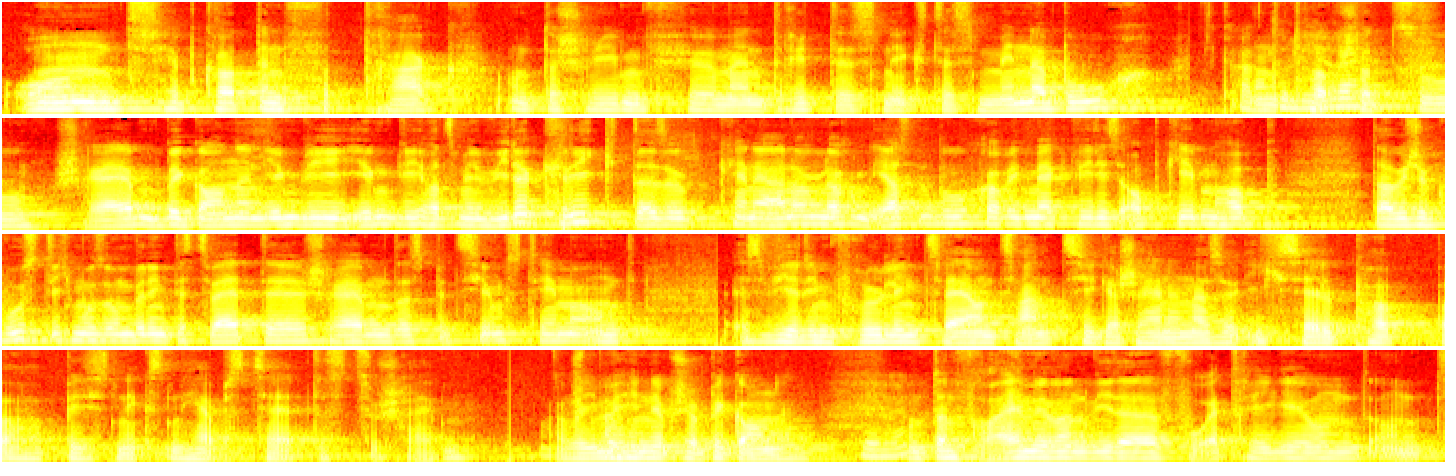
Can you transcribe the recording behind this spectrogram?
Und ich habe gerade den Vertrag unterschrieben für mein drittes, nächstes Männerbuch und habe schon zu schreiben begonnen. Irgendwie, irgendwie hat es mir wieder gekriegt. Also keine Ahnung, nach dem ersten Buch habe ich gemerkt, wie ich das abgeben habe. Da habe ich schon gewusst, ich muss unbedingt das zweite schreiben, das Beziehungsthema. Und es wird im Frühling 22 erscheinen. Also ich selbst habe hab bis nächsten Herbst Zeit, das zu schreiben. Aber Spannend. immerhin habe ich schon begonnen. Ja. Und dann freue ich mich, wenn wieder Vorträge und, und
